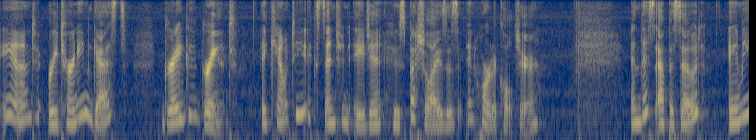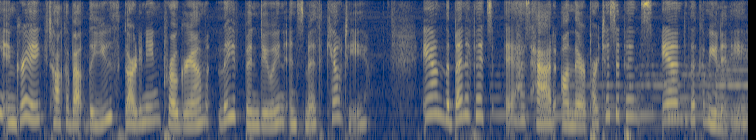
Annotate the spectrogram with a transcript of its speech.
and returning guest Greg Grant, a county extension agent who specializes in horticulture. In this episode, Amy and Greg talk about the youth gardening program they've been doing in Smith County and the benefits it has had on their participants and the community.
